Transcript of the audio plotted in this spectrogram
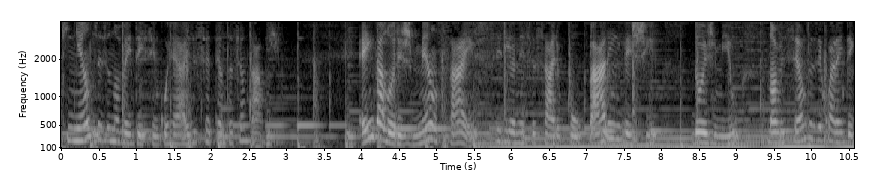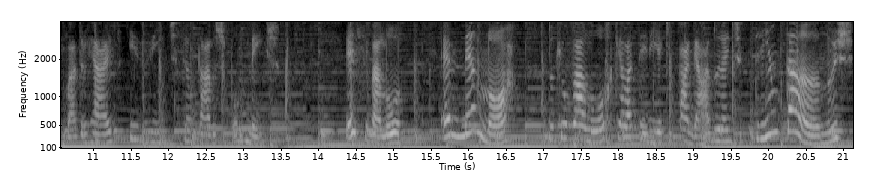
37.595,70. Em valores mensais, seria necessário poupar e investir R$ 2.000 R$ 944,20 por mês. Esse valor é menor do que o valor que ela teria que pagar durante 30 anos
